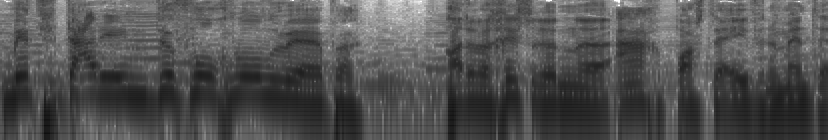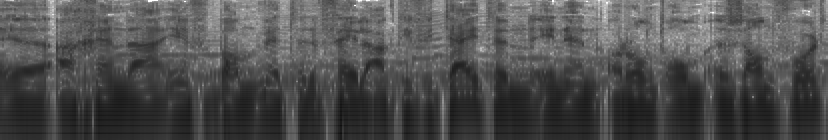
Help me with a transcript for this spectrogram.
Met daarin de volgende onderwerpen. Hadden we gisteren een aangepaste evenementenagenda... in verband met de vele activiteiten in en rondom Zandvoort.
